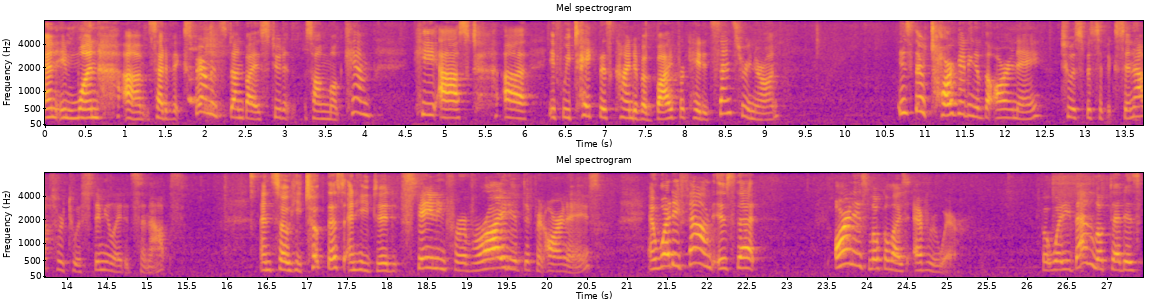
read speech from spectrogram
And in one um, set of experiments done by a student, Song Kim, he asked, uh, if we take this kind of a bifurcated sensory neuron, is there targeting of the RNA to a specific synapse or to a stimulated synapse? And so he took this and he did staining for a variety of different RNAs. And what he found is that RNAs localize everywhere. But what he then looked at is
